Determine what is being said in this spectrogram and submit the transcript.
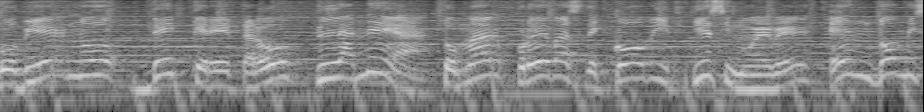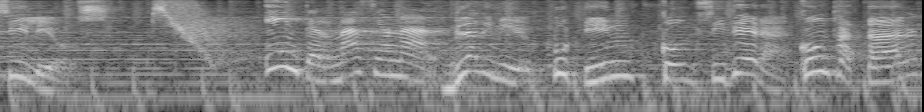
Gobierno de Querétaro planea tomar pruebas de COVID-19 en domicilios. Internacional. Vladimir Putin considera contratar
